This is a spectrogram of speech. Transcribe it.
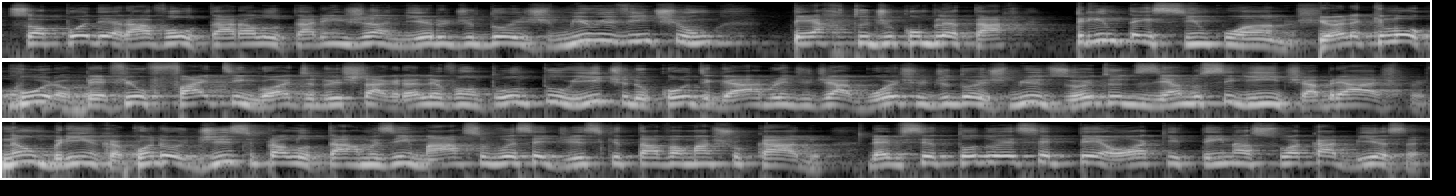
só poderá voltar a lutar em janeiro de 2021, perto de completar 35 anos. E olha que loucura, o perfil Fighting God do Instagram levantou um tweet do Cody Garbrandt de agosto de 2018 dizendo o seguinte, aspas, Não brinca, quando eu disse para lutarmos em março, você disse que estava machucado. Deve ser todo esse PO que tem na sua cabeça.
